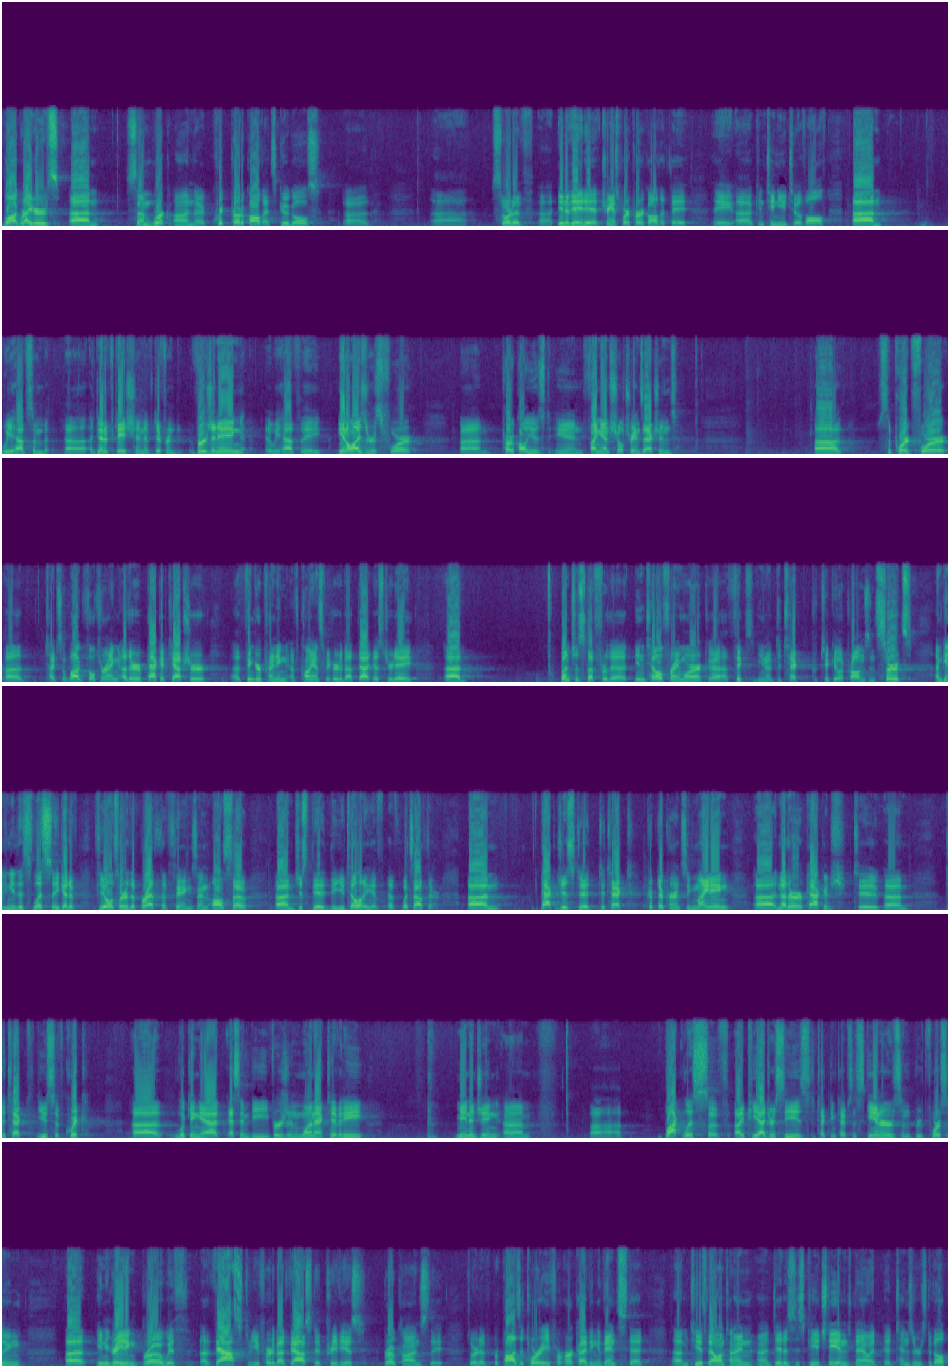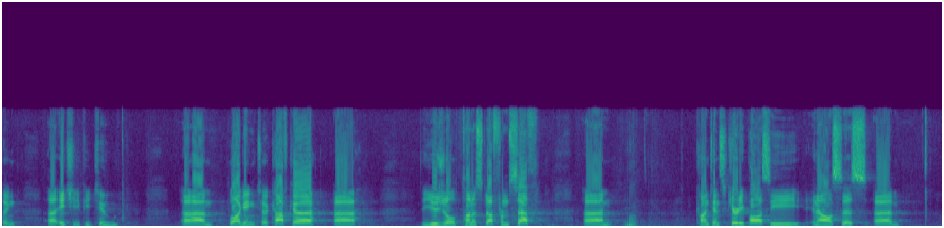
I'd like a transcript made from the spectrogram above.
log writers, um, some work on the QUIC protocol, that's Google's uh, uh, sort of uh, innovative transport protocol that they, they continue to evolve. Um, we have some uh, identification of different versioning. Uh, we have the analyzers for um, protocol used in financial transactions. Uh, support for uh, types of log filtering, other packet capture, fingerprinting of clients. We heard about that yesterday bunch of stuff for the Intel framework, uh, fix, you know, detect particular problems in certs. I'm giving you this list so you get a feel sort of the breadth of things and also um, just the, the utility of, of what's out there. Um, packages to detect cryptocurrency mining, uh, another package to um, detect use of QUIC, uh, looking at SMB version 1 activity, managing um, uh, blacklists of IP addresses, detecting types of scanners and brute forcing, uh, integrating Bro with uh, VAST. You've heard about VAST at previous BroCons, the sort of repository for archiving events that uh, Matthias Vallentin uh, did as his PhD and now at, at Tenzir is developing HTTP2. Uh, um, logging to Kafka, uh, the usual ton of stuff from Seth. Um, content security policy analysis, um,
